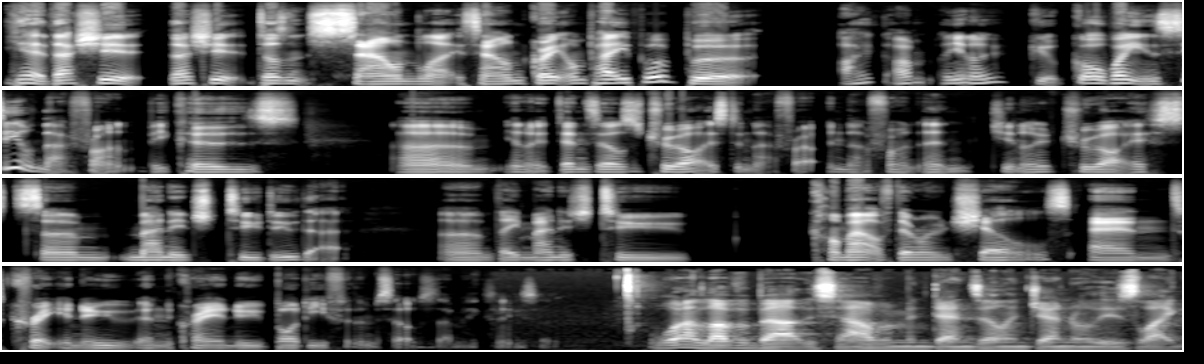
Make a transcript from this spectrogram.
yeah, that shit. That shit doesn't sound like sound great on paper. But I, I'm you know, gotta wait and see on that front because um, you know, Denzel's a true artist in that front, in that front, and you know, true artists um, manage to do that. Um, they manage to come out of their own shells and create a new and create a new body for themselves. That makes any sense. What I love about this album and Denzel in general is like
